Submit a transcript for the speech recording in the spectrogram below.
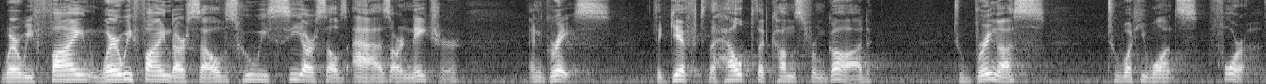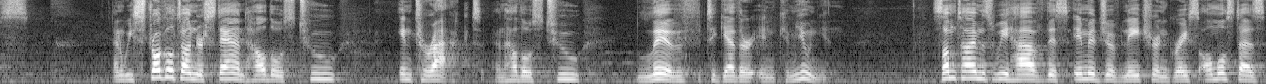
Where we find, where we find ourselves, who we see ourselves as, our nature, and grace, the gift, the help that comes from God to bring us to what He wants for us. And we struggle to understand how those two interact and how those two live together in communion. Sometimes we have this image of nature and grace almost as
